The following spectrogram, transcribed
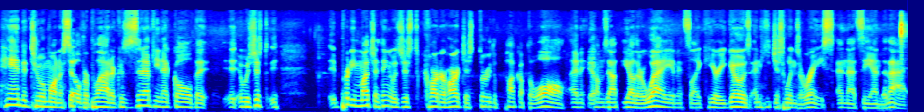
handed to him on a silver platter because it's an empty net goal that it, it was just pretty much I think it was just Carter Hart just threw the puck up the wall and it Yep. comes out the other way and it's like here he goes and he just wins a race and that's the end of that.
